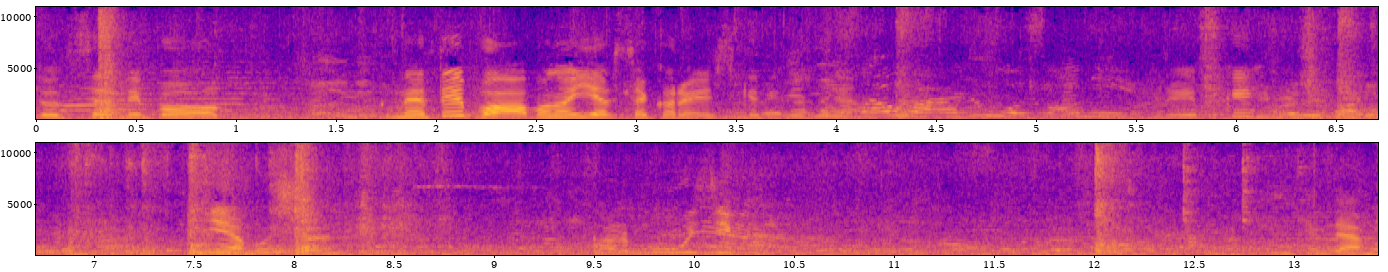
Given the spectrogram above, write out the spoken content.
Тут все типу, не типу, а воно є все корейське, дивіться. Рибки. Ні, більше. Арбузик. Ідемо,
